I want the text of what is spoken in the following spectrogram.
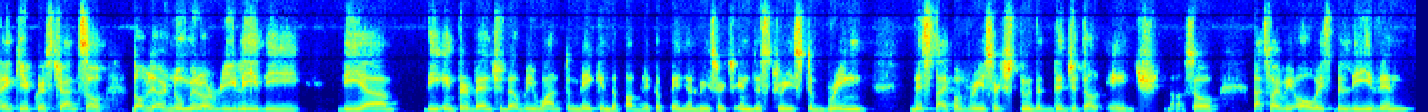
Thank you, Christian. So WR Numero really the the um, the intervention that we want to make in the public opinion research industry is to bring this type of research to the digital age. You know? So that's why we always believe in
